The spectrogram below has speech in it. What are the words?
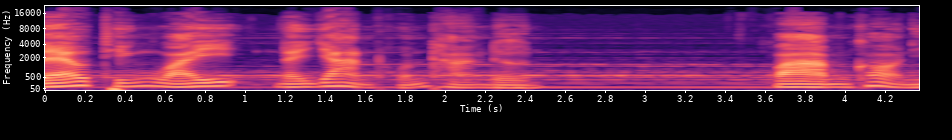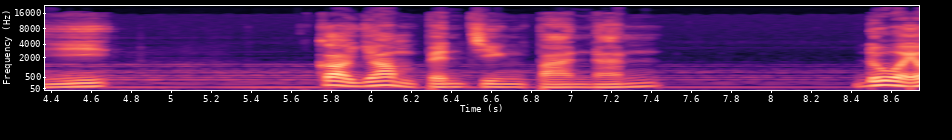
แล้วทิ้งไว้ในย่านหนทางเดิน ความข้อนี้ก็ย่อมเป็นจริงปานนั้น ด้วย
